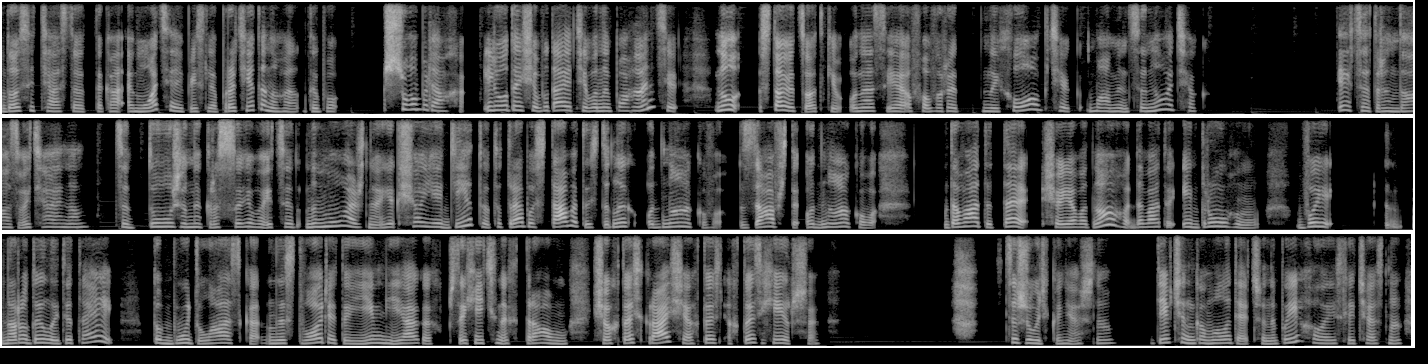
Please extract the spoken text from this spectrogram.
досить часто така емоція після прочитаного, типу, що бляха? Люди ще питають, чи вони поганці? Ну, 100%. У нас є фаворитний хлопчик, мамин синочок. І це тренда, звичайно. Це дуже некрасиво, і це не можна. Якщо є діти, то треба ставитись до них однаково, завжди однаково. Давати те, що є в одного, давати і другому. Ви е, народили дітей, то, будь ласка, не створюйте їм ніяких психічних травм, що хтось краще, а хтось, а хтось гірше. Це жуть, звісно. Дівчинка молодець, що не поїхала, якщо чесно.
